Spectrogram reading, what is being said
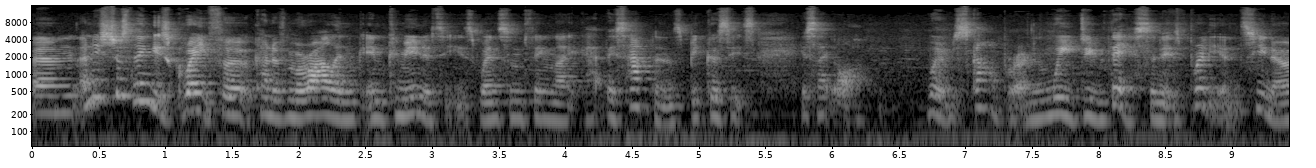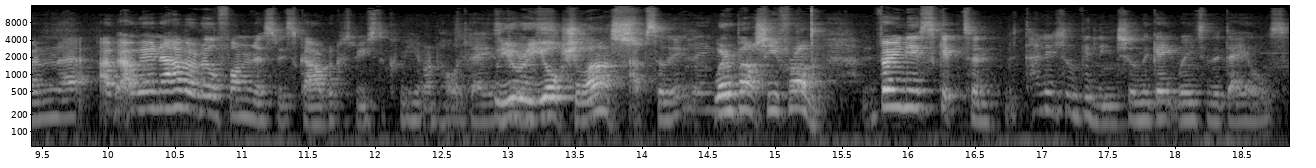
Um, and it's just, I think it's great for kind of morale in, in communities when something like this happens because it's it's like, oh, we're in Scarborough and we do this and it's brilliant, you know. And uh, I, I mean, I have a real fondness with Scarborough because we used to come here on holidays. You're a Yorkshire lass. Absolutely. Whereabouts are you from? Very near Skipton, a tiny little village on the gateway to the Dales.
